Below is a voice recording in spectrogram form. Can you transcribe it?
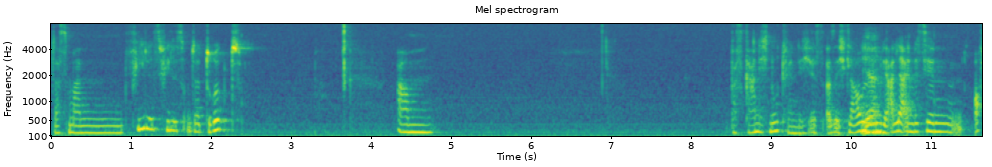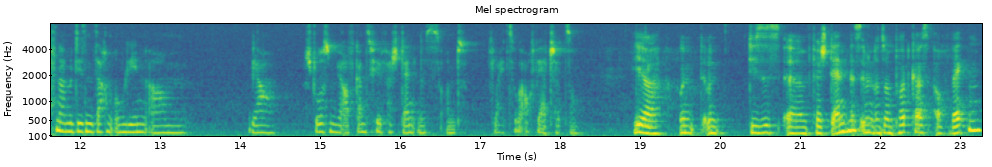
dass man vieles, vieles unterdrückt. Was gar nicht notwendig ist. Also ich glaube, ja. wenn wir alle ein bisschen offener mit diesen Sachen umgehen, ähm, ja, stoßen wir auf ganz viel Verständnis und vielleicht sogar auch Wertschätzung. Ja, und, und dieses äh, Verständnis in unserem Podcast auch wecken,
